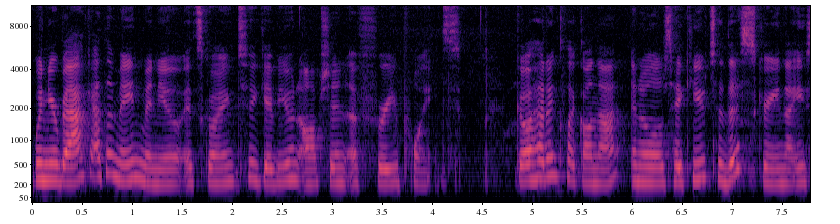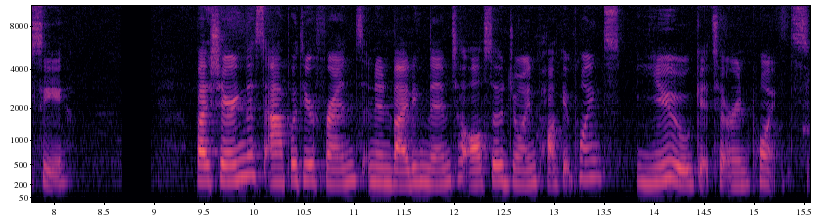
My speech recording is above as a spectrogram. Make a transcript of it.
When you're back at the main menu, it's going to give you an option of free points. Go ahead and click on that and it will take you to this screen that you see. By sharing this app with your friends and inviting them to also join Pocket Points, you get to earn points.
